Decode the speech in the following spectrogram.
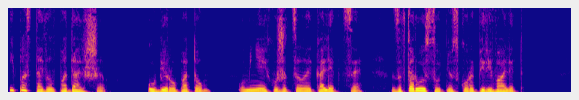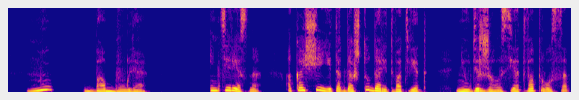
и поставил подальше. «Уберу потом. У меня их уже целая коллекция. За вторую сотню скоро перевалит». «Ну, бабуля», Интересно, а Кощей ей тогда что дарит в ответ? Не удержалась я от вопроса.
